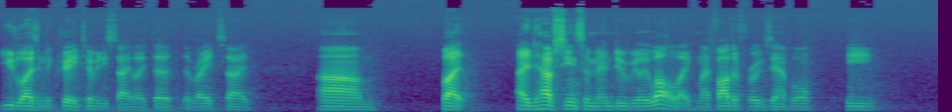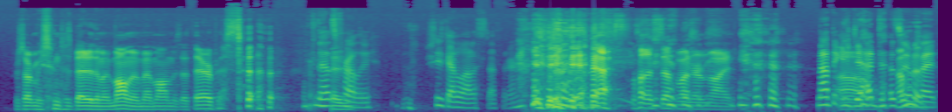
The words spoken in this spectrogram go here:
utilizing the creativity side, like the the right side. Um, but I have seen some men do really well. Like my father, for example, he for some reason does better than my mom, and my mom is a therapist. That's And- probably. She's got a lot of stuff in her. yeah, a lot of stuff on her mind. Not that your Um, dad doesn't, but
